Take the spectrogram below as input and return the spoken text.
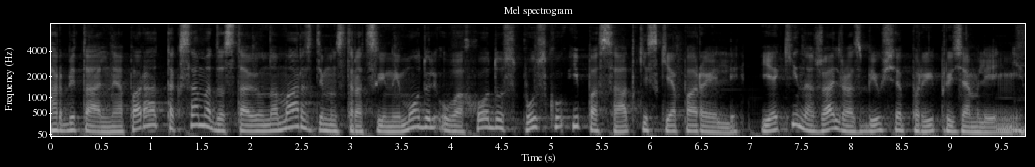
Арбітальны апарат таксама даставіў на марс дэманстрацыйны модуль уваходу спуску і пасадкі з кеапарэллі, які, на жаль, разбіўся пры прызямленні.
